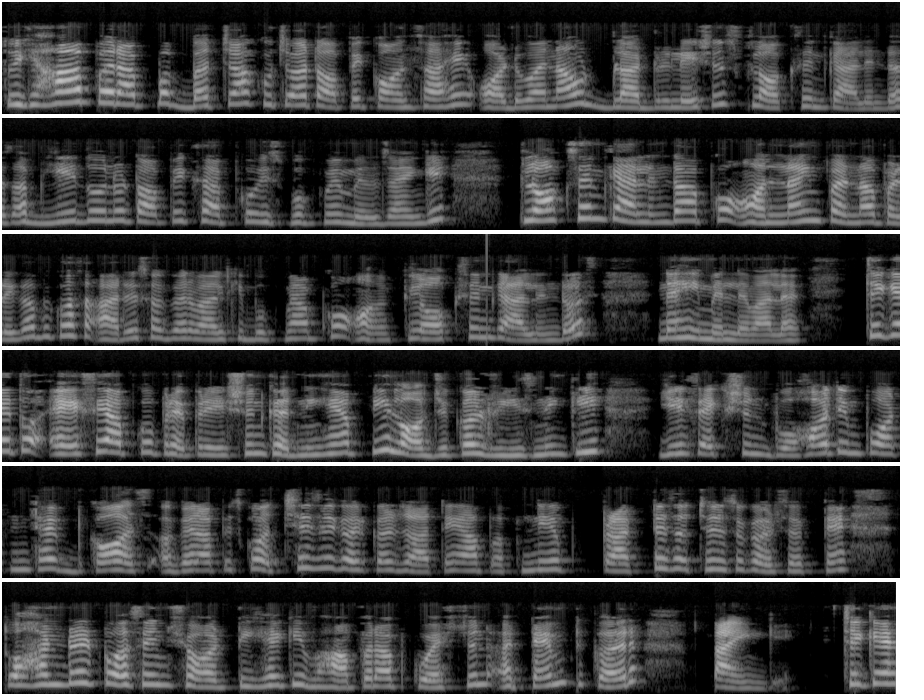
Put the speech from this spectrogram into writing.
तो यहाँ पर आपका बचा कुचा टॉपिक कौन सा है? Odd one out blood relation clocks and calendars अब ये दोनों टॉपिक्स आपको इस बुक में मिल जाएँगे। क्लॉक्स एंड कैलेंडर आपको ऑनलाइन पढ़ना पड़ेगा बिकॉज़ आर एस अग्रवाल की बुक में आपको क्लॉक्स एंड कैलेंडर्स नहीं मिलने वाला है। ठीक है? तो ऐसे आपको प्रिपरेशन करनी है अपनी लॉजिकल रीजनिंग की। ये सेक्शन बहुत इंपॉर्टेंट है बिकॉज़ अगर आप इसको अच्छे से कर कर जाते हैं, आप अपने प्रैक्टिस अच्छे से कर सकते हैं तो हंड्रेड परसेंट श्योरिटी है कि वहाँ पर आप क्वेश्चन अटेम्प्ट कर पाएँगे। ठीक है,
